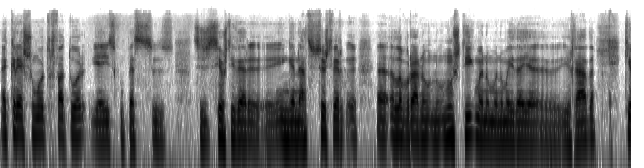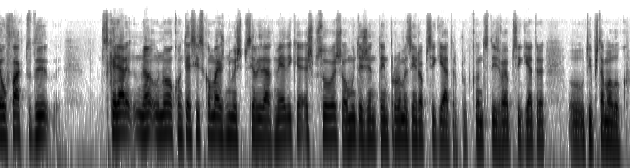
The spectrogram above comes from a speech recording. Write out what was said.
acresce um outro fator, e é isso que me peço se, se, se eu estiver enganado, se eu estiver a elaborar num, num estigma, numa, numa ideia errada, que é o facto de se calhar não, não acontece isso com mais nenhuma especialidade médica, as pessoas, ou muita gente tem problemas em ir ao psiquiatra, porque quando se diz vai ao psiquiatra, o, o tipo está maluco.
